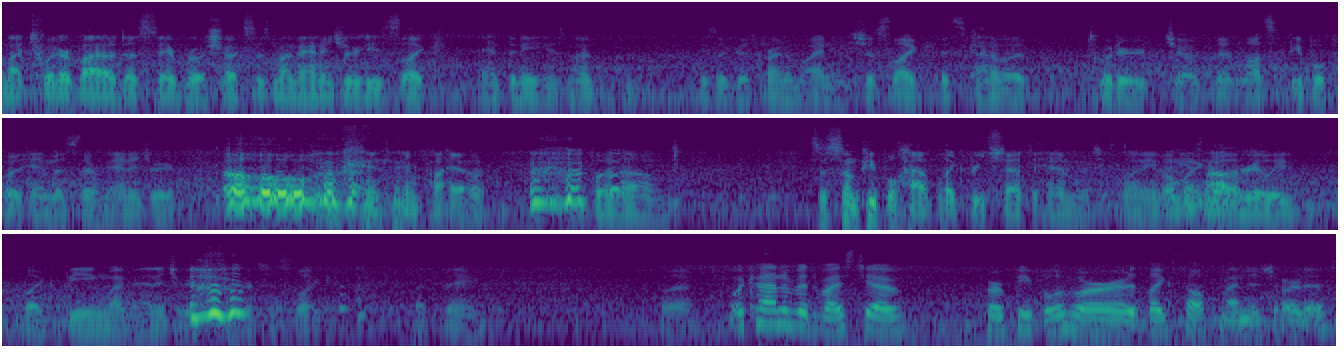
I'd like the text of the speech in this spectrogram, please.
my Twitter bio does say Roshux is my manager. He's like Anthony. He's my he's a good friend of mine. He's just like it's kind of a Twitter joke that lots of people put him as their manager Oh. in, in their bio. But um, so some people have like reached out to him, which is funny. But Oh he's not really like being my manager. it's just like a thing. But what kind of advice do you have for people who are like self-managed artists?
